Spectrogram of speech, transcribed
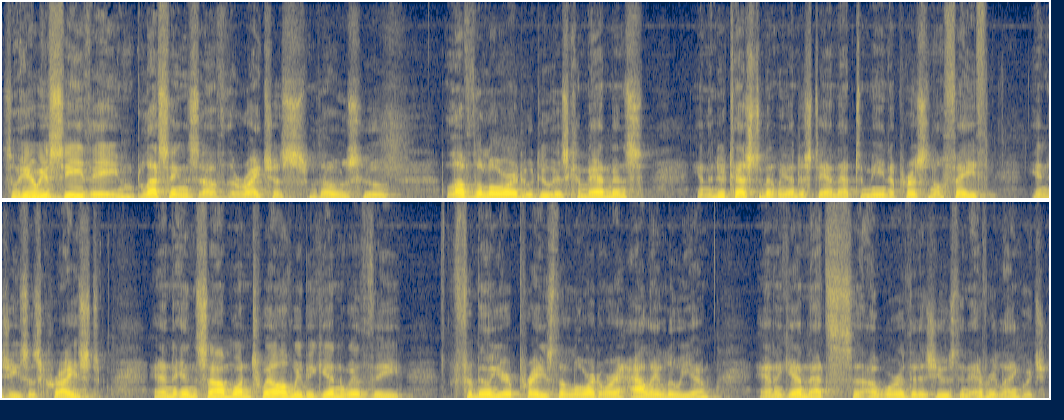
So here we see the blessings of the righteous, those who love the Lord, who do his commandments. In the New Testament, we understand that to mean a personal faith in Jesus Christ. And in Psalm 112, we begin with the familiar praise the Lord or hallelujah. And again, that's a word that is used in every language.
